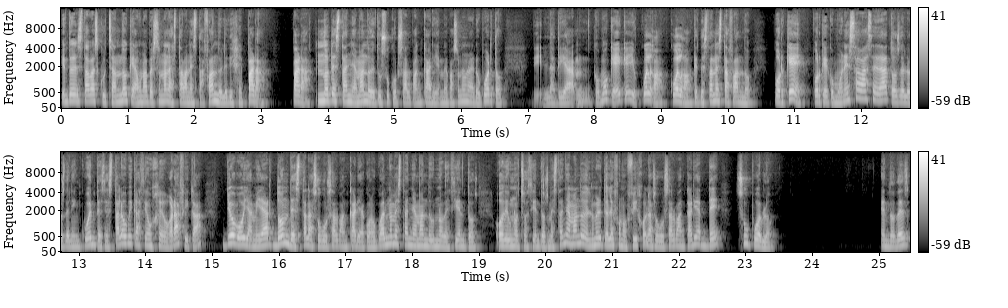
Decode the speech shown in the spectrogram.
y entonces estaba escuchando que a una persona la estaban estafando y le dije, para, para, no te están llamando de tu sucursal bancaria. Me pasó en un aeropuerto. La tía, ¿cómo que? ¿Qué? Yo, cuelga, cuelga, que te están estafando. ¿Por qué? Porque como en esa base de datos de los delincuentes está la ubicación geográfica, yo voy a mirar dónde está la sucursal bancaria, con lo cual no me están llamando de un 900 o de un 800, me están llamando del número de teléfono fijo de la sucursal bancaria de su pueblo. Entonces,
